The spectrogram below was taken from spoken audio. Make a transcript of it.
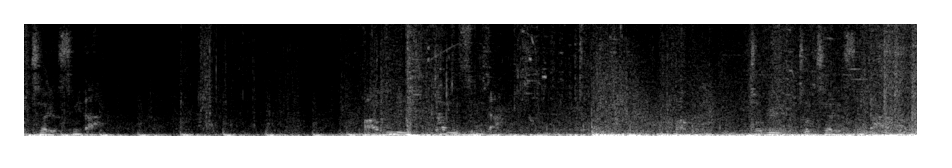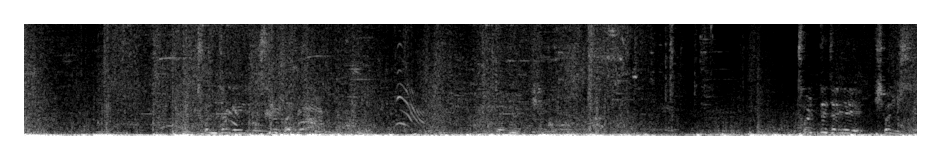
처치하였습니다. 아군이 당했습니다. 적을 처치하였습니다. 전장의 출발. 더블킬. 절대자의 현실.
